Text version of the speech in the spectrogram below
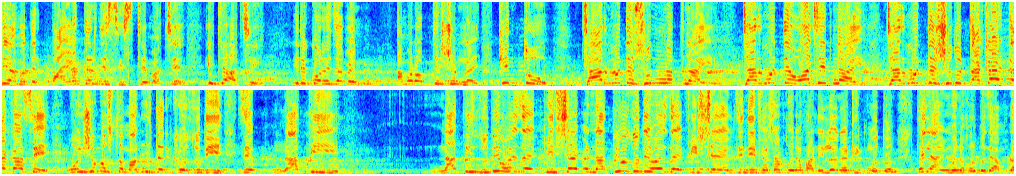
যে আমাদের বায়াতের যে সিস্টেম আছে, এটা আছে। এটা করে যাবেন, আমার অবজেকশন নাই। কিন্তু যার মধ্যে সুন্নত নাই, যার মধ্যে ওয়াজিব নাই, যার মধ্যে শুধু টাকার টাকা আছে, ওই সমস্ত মানুষদেরকেও যদি যে নাতি নাতি যদি হয়ে যায়, পীর সাহেবের নাতিও যদি হয়ে যায়, পীর সাহেব যিনি পেশাব করে পানিল না ঠিক মতন তাহলে আমি মনে করব যে আমরা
